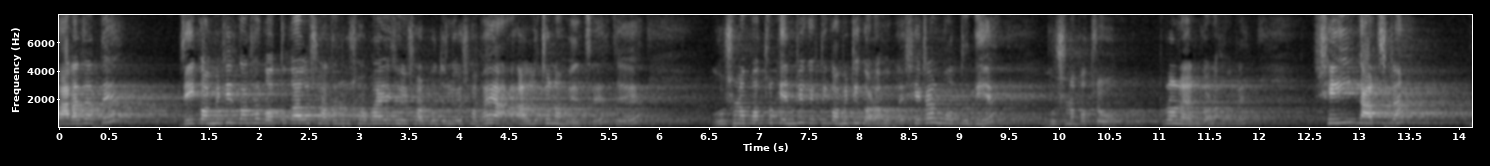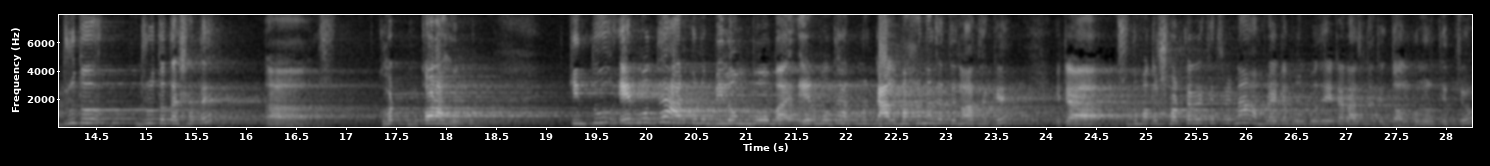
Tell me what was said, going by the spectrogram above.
তারা যাতে যেই কমিটির কথা গতকাল সাধারণ সভায়, যে সর্বদলীয় সভায় আলোচনা হয়েছে যে ঘোষণাপত্র কেন্দ্রিক একটি কমিটি করা হবে, সেটার মধ্য দিয়ে ঘোষণাপত্র প্রণয়ন করা হবে। সেই কাজটা দ্রুত, দ্রুততার সাথে করা হোক। কিন্তু এর মধ্যে আর কোনো বিলম্ব বা এর মধ্যে আর কোনো টাল বাহানা যাতে না থাকে, এটা শুধুমাত্র সরকারের ক্ষেত্রে না, আমরা এটা বলব যে এটা রাজনৈতিক দলগুলোর ক্ষেত্রেও,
